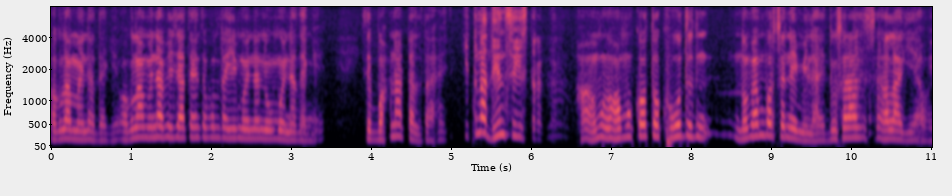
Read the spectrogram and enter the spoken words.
अगला महीना देंगे। अगला महीना भी जाते हैं तो बोलता है ये महीना वो महीना देंगे। इसे बहाना टलता है। कितना दिन से इस तरह हम हमको तो खुद नवंबर से नहीं मिला है दूसरा साल आ गया अभी।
